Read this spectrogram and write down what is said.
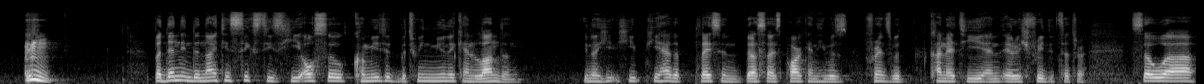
but then in the 1960s, he also commuted between Munich and London. You know, he, he, he had a place in Belsize Park and he was friends with Canetti and Erich Fried, etc. So uh,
